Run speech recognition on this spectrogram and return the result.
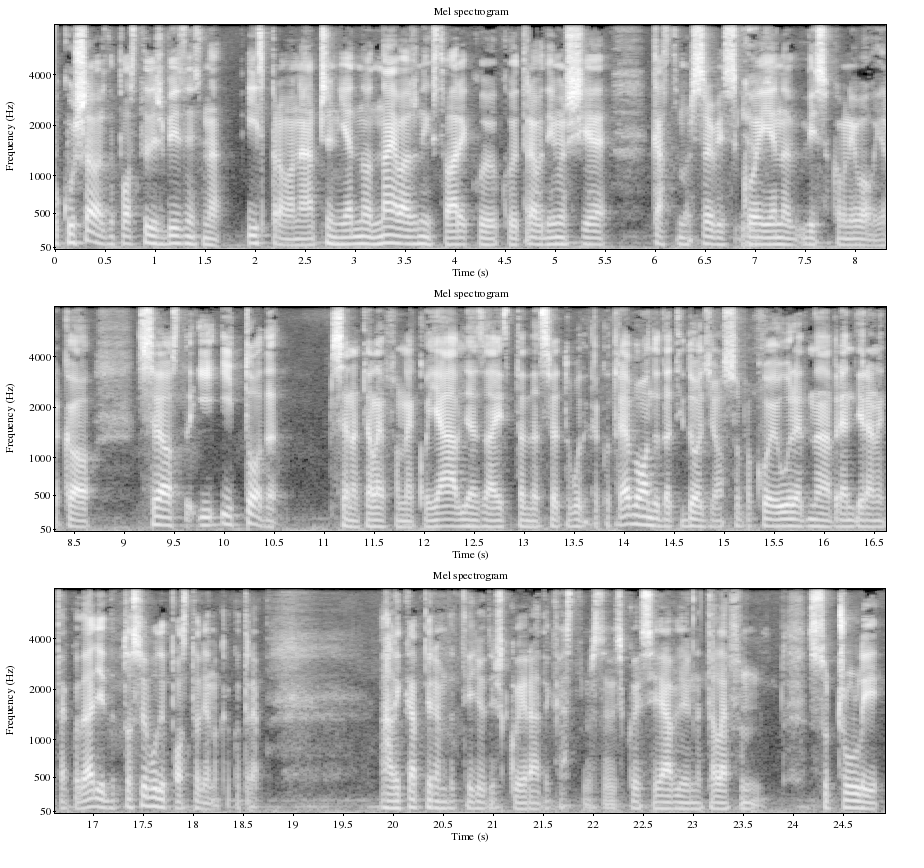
pokušavaš da postaviš biznis na ispravan način, jedna od najvažnijih stvari koju, koju treba da imaš je customer service koji je na visokom nivou, jer kao sve ostalo, i, i to da se na telefon neko javlja zaista da sve to bude kako treba, onda da ti dođe osoba koja je uredna, brendirana i tako dalje i da to sve bude postavljeno kako treba. Ali kapiram da ti ljudi koji rade customer service, koji se javljaju na telefon, su čuli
